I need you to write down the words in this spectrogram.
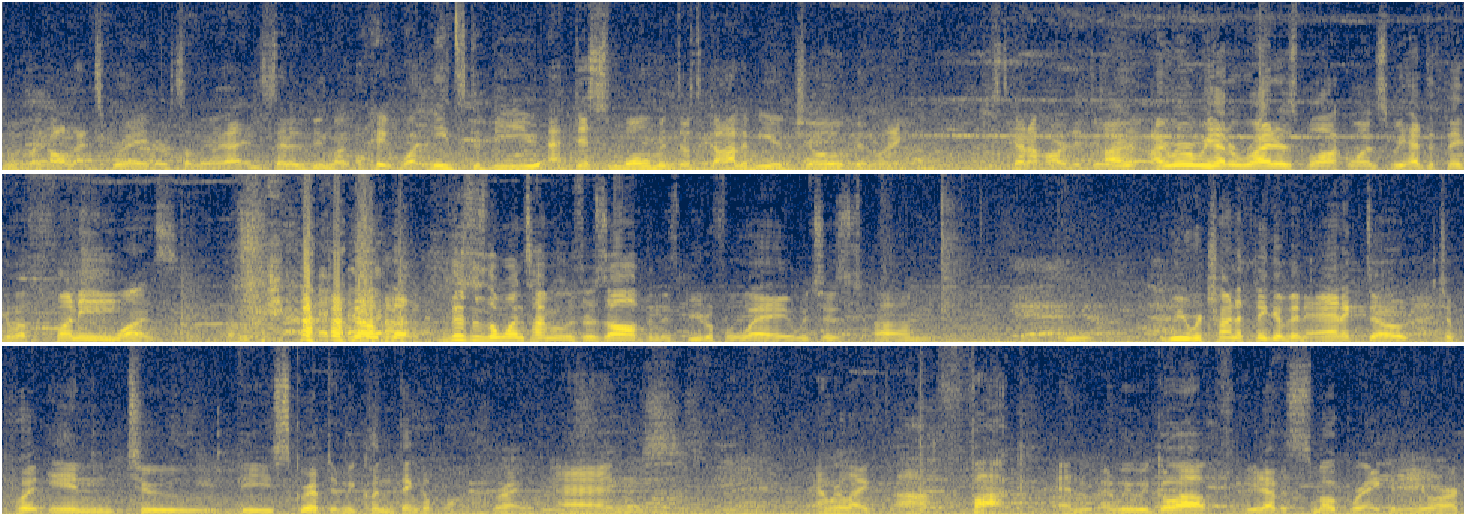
we're like, oh, that's great or something like that, instead of being like, okay, what needs to be at this moment? There's got to be a joke and like, kind of hard to do. I, that. I remember we had a writer's block once. We had to think of a funny. once. no, but this is the one time it was resolved in this beautiful way, which is um, we were trying to think of an anecdote to put into the script, and we couldn't think of one. Right. And and we're like, ah, fuck. And, and we would go out. We'd have a smoke break in New York,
